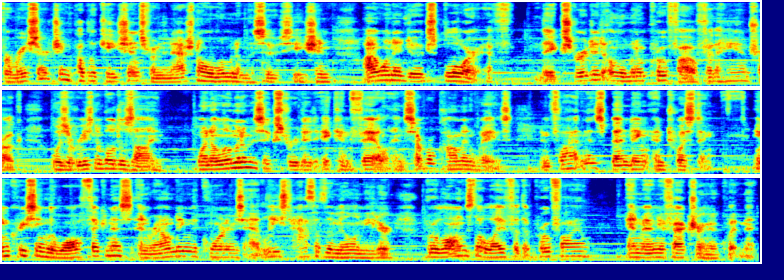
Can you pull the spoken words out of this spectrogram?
From researching publications from the National Aluminum Association, I wanted to explore if the extruded aluminum profile for the hand truck was a reasonable design. When aluminum is extruded, it can fail in several common ways, in flatness, bending, and twisting. Increasing the wall thickness and rounding the corners at least half of a millimeter prolongs the life of the profile and manufacturing equipment.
